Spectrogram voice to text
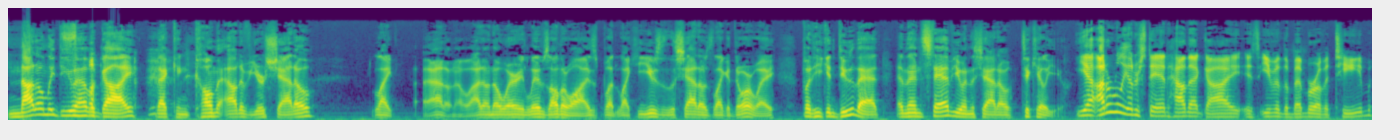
Not only do you have a guy that can come out of your shadow, like I don't know, I don't know where he lives otherwise, but like he uses the shadows like a doorway, but he can do that and then stab you in the shadow to kill you. Yeah, I don't really understand how that guy is even the member of a team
